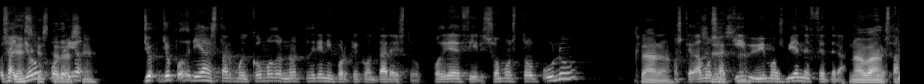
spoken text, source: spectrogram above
O sea, Tienes yo que podría, así. Yo, yo podría estar muy cómodo, no tendría ni por qué contar esto. Podría decir, somos top 1, Claro. nos quedamos sí, aquí, sí. vivimos bien, etcétera. No avanzas.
